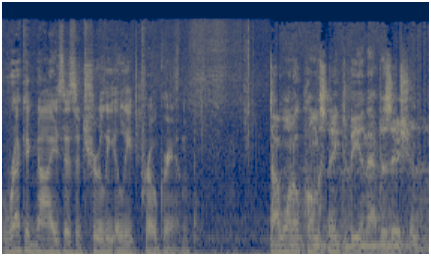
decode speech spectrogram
recognized as a truly elite program. I want Oklahoma State to be in that position.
